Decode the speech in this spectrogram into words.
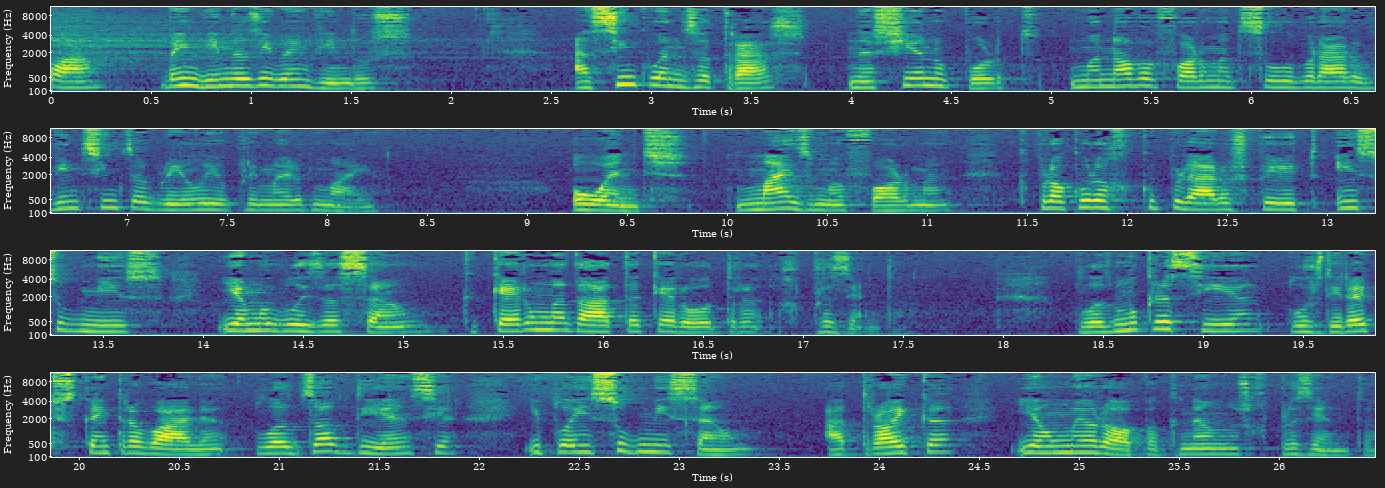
Olá, bem-vindas e bem-vindos. Há cinco anos atrás, nascia no Porto uma nova forma de celebrar o 25 de Abril e o 1 de Maio. Ou antes, mais uma forma que procura recuperar o espírito insubmisso e a mobilização que quer uma data, quer outra, representa. Pela democracia, pelos direitos de quem trabalha, pela desobediência e pela insubmissão à Troika e a uma Europa que não nos representa.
